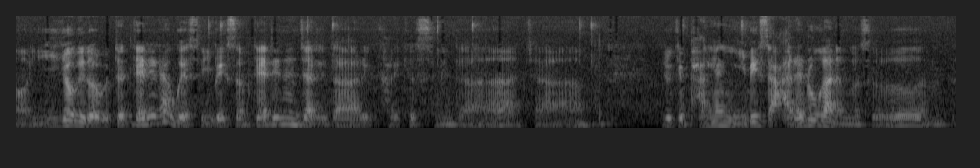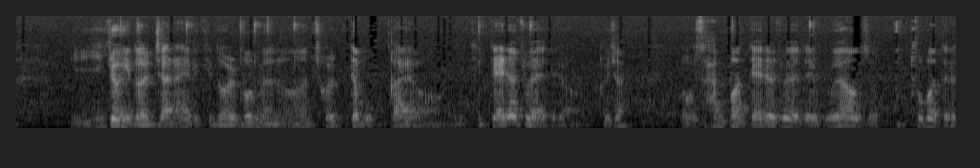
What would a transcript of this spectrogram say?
어, 이격이 넓을 때 때리라고 해서 203 때리는 자리다 이렇게 가르쳤습니다. 자 이렇게 방향이 204 아래로 가는 것은 이격이 넓잖아요. 이렇게 넓으면은 절대 못 가요. 이렇게 때려줘야 돼요. 그죠? 여기서 한 번 때려줘야 되고요. 여기서 두 번 때려.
